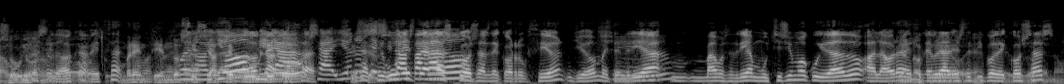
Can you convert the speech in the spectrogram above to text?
cada uno, ¿no? rodado cabezas. Hombre, entiendo Bueno, si se hace público... mira, o sea, yo no O sea, sé si según están las cosas de corrupción, yo me Sí. tendría, vamos, tendría muchísimo cuidado a la hora Yo de no celebrar creo, este eh, tipo de que cosas no.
